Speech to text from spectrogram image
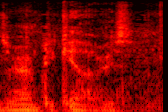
ones are empty calories.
